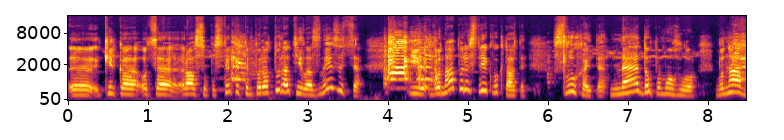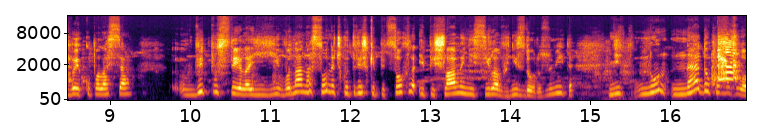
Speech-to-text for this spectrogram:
е, кілька оце раз опустити, температура тіла знизиться і вона перестає квоктати. Слухайте, не допомогло. Вона викупалася, відпустила її, вона на сонечку трішки підсохла і пішла мені сіла в гніздо. Розумієте? Ні, ну не допомогло.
